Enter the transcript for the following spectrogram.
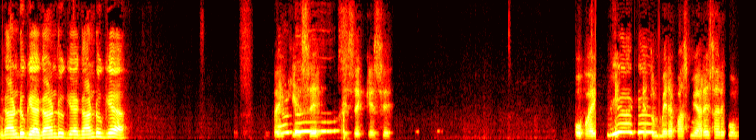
गांडू गया गांडू गया गांडू गया। भाई कैसे कैसे कैसे? ओ भाई ये तो मेरे पास में आ रहे हैं सारे बम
